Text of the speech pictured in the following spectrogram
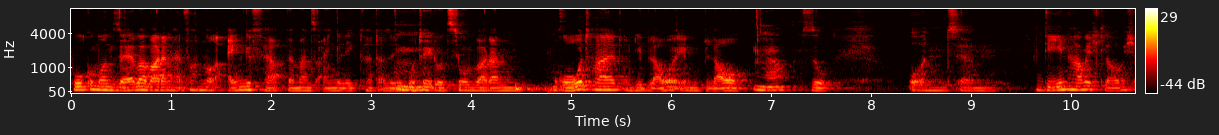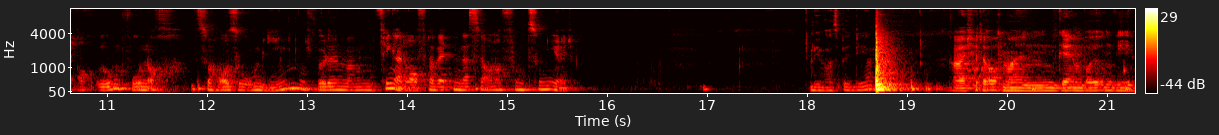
Pokémon selber war dann einfach nur eingefärbt, wenn man es eingelegt hat. Also die rote Edition war dann rot halt und die blaue eben blau. Ja. So. Und ähm, den habe ich, glaube ich, auch irgendwo noch zu Hause rumliegen. Ich würde mal einen Finger drauf verwetten, dass er auch noch funktioniert. Wie war es bei dir? Aber ich hätte auch meinen Game Boy irgendwie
